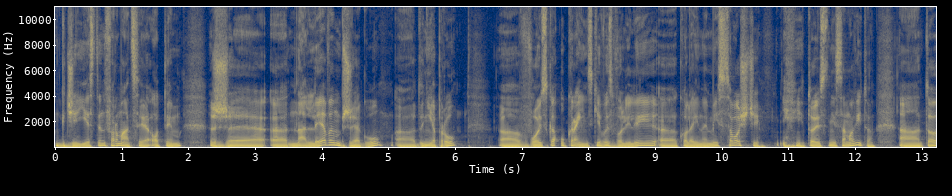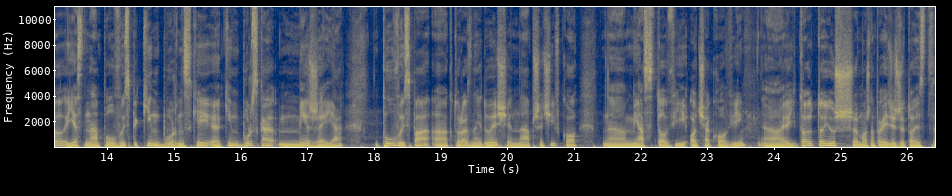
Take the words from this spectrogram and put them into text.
gdzie jest informacja o tym, że na lewym brzegu Dniepru wojska ukraińskie wyzwolili kolejne miejscowości. I to jest niesamowite. To jest na półwyspie Kinburskiej, Kinburska Mierzeja, półwyspa, która znajduje się naprzeciwko miastowi Ociakowi. To, to już można powiedzieć, że to jest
